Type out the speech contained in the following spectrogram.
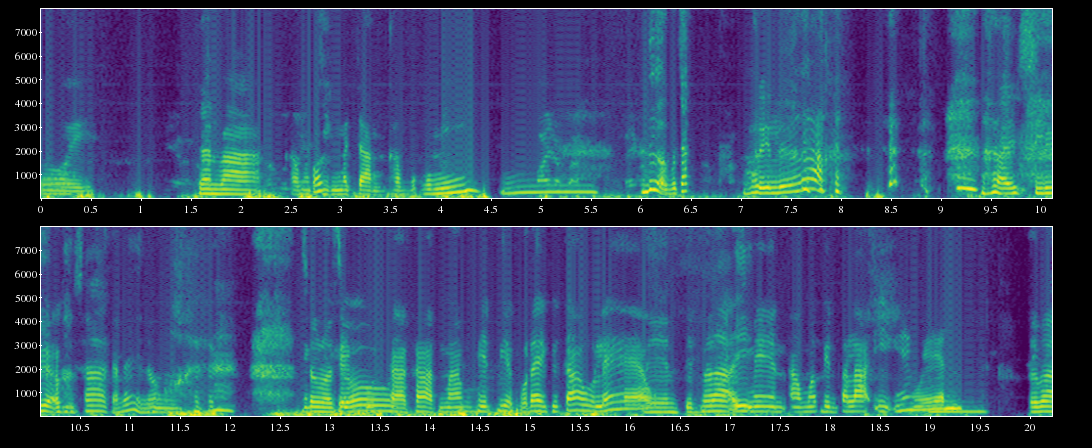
โดยยันว่าเขามาจริงมาจังเขาบ่บ่มีอืมเลือกบ่จักบ่ได้เลือก ไปเลือกคือซ่ากันได้เนาะอืมจังหวะแข่งโจ้พูดขาขาดมาเฮ็ดเวียกบ่ได้คือเก่าแล้วแม่นเป็นภาระอีกแม่นเอามาเป็นภาระอีกแฮงเว้นแต่ว่า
